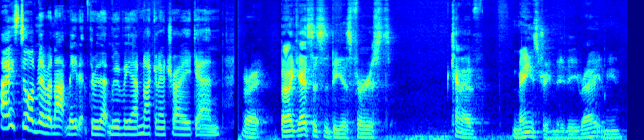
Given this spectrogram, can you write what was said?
I still have never not made it through that movie. I'm not going to try again. right. But I guess this would be his first kind of mainstream movie, right? I mean,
